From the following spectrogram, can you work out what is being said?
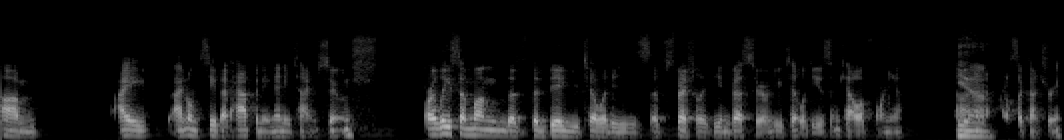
Um, I I don't see that happening anytime soon, or at least among the the big utilities, especially the investor-owned utilities in California, uh, yeah, across the country.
